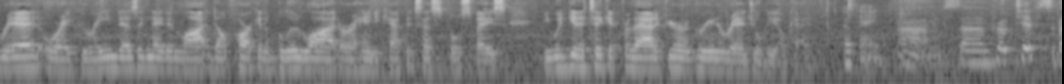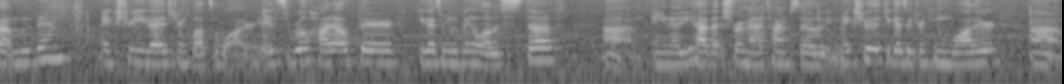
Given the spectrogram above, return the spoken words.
red or a green designated lot. Don't park in a blue lot or a handicap accessible space. You would get a ticket for that. If you're in a green or red, you'll be okay. Okay. Um, some pro tips about moving. Make sure you guys drink lots of water. It's real hot out there. You guys are moving a lot of stuff. Um, and you know, you have that short amount of time, so make sure that you guys are drinking water. Um,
